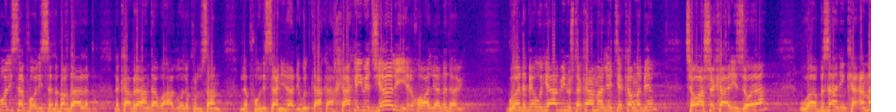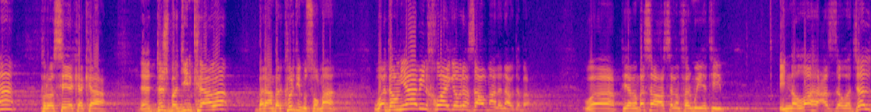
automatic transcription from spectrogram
پۆلیسە پۆلیسە لە بەغدا لە کابرااندا و هادووە لە کوردستان لە پۆلیسانی دادی گوت کاکە ئەخاکەی وێ جیالی یەرخوا لێ نەداوی بۆیە دەبێ وریابی نوشتەکانمان لێ تێکەڵ نەبێ چەواشەکاری زۆرە و بزانین کە ئەمە پرۆسەیەکە کە دژ بە دین کراوە بەرامبەر کوردی مسلمان و دڵنیابین خی گەورە زاڵمان لە ناو دەبە و پێغەمبەر صلی الله علیه و سلم فەرموویەتی ان الله عز وجل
